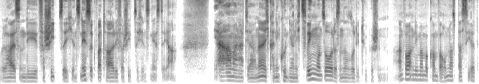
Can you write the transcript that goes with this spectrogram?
Will heißen, die verschiebt sich ins nächste Quartal, die verschiebt sich ins nächste Jahr. Ja, man hat ja, ne, ich kann den Kunden ja nicht zwingen und so. Das sind dann so die typischen Antworten, die man bekommt, warum das passiert.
